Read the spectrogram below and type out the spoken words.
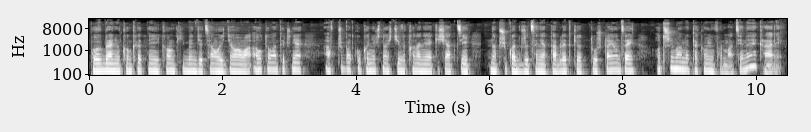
Po wybraniu konkretnej ikonki będzie całość działała automatycznie, a w przypadku konieczności wykonania jakiejś akcji, np. wrzucenia tabletki odtłuszczającej, otrzymamy taką informację na ekranie.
